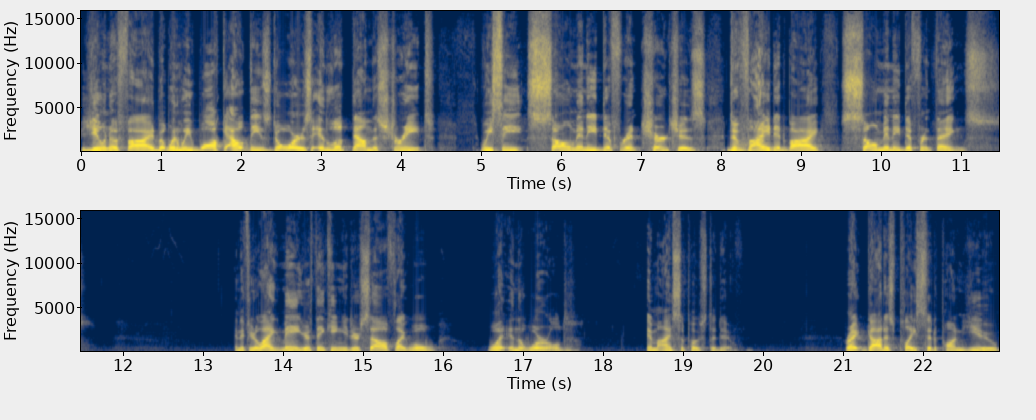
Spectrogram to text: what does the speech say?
unified. But when we walk out these doors and look down the street, we see so many different churches divided by so many different things. And if you're like me, you're thinking to yourself, like, well, what in the world am I supposed to do? Right? God has placed it upon you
